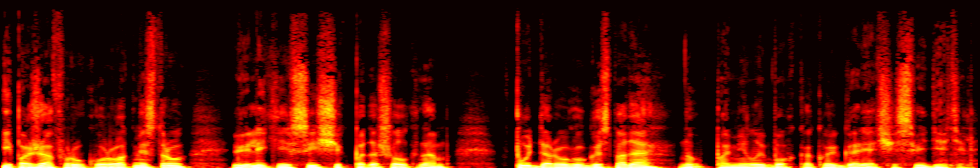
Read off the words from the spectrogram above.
И, пожав руку ротмистру, великий сыщик подошел к нам. В путь дорогу, господа, ну, помилуй бог, какой горячий свидетель.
